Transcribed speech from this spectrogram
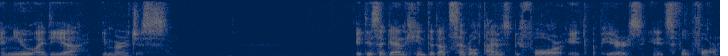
a new idea emerges. It is again hinted at several times before it appears in its full form.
